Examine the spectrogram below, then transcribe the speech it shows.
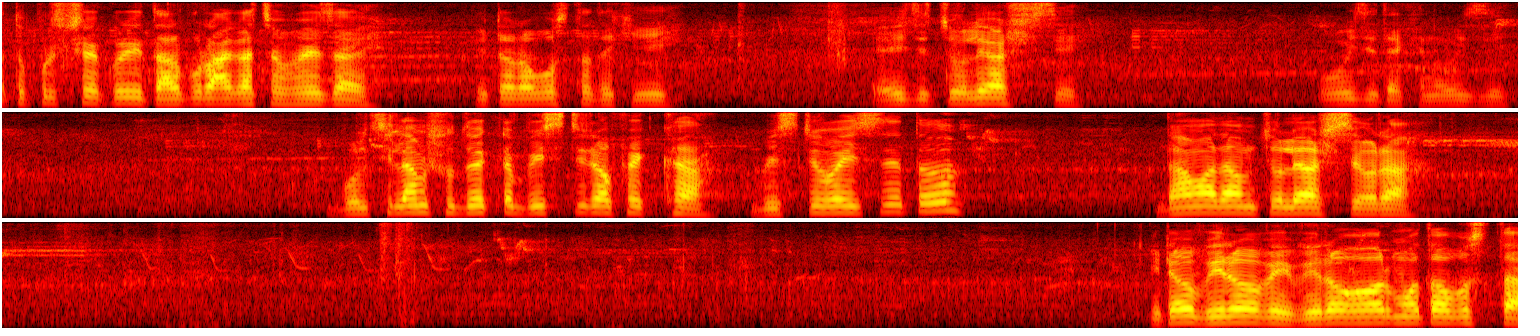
এত পরিষ্কার করি তারপর আগাছা হয়ে যায়, এটার অবস্থা দেখি। এই যে চলে আসছে। ওই যে দেখেন, ওই যে। বলছিলাম শুধু একটা বৃষ্টির অপেক্ষা। বৃষ্টি হয়েছে তো দামাদাম চলে আসছে ওরা। এটাও বেরো হবে, বেরো হওয়ার মতো অবস্থা।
